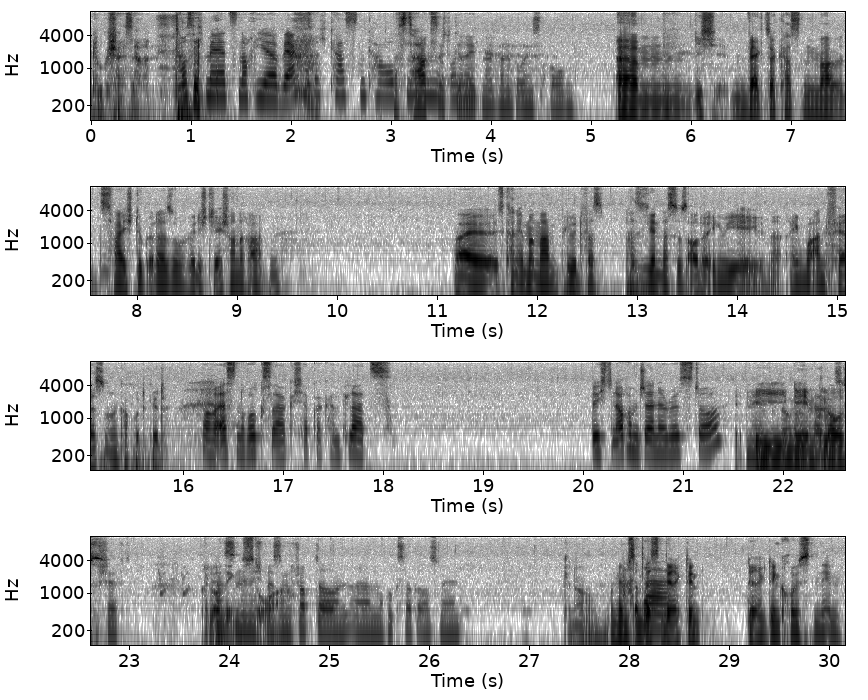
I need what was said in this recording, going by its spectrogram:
Klugscheißerin. Muss ich mir jetzt noch hier Werkzeugkasten kaufen? Das Tagsichtgerät nennt man übrigens Augen. Ähm, ich, Werkzeugkasten mal zwei Stück oder so, würde ich dir schon raten. Weil es kann immer mal blöd was passieren, dass du das Auto irgendwie irgendwo anfährst und dann kaputt geht. Ich brauche erst einen Rucksack. Ich habe gar keinen Platz. Tue ich den auch im General Store? Nee, Klo- nee, im Close. Da kannst du Clothing nämlich bei so Store. einem Dropdown ähm, Rucksack auswählen. Genau. Und nimmst Ach, am besten da. direkt den, direkt den größten nehmen.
